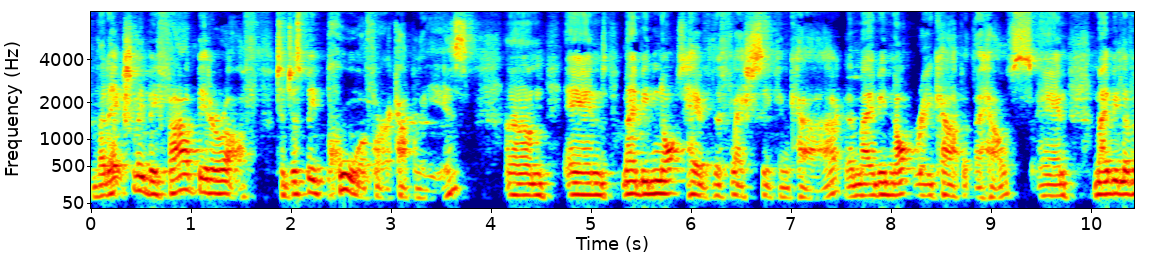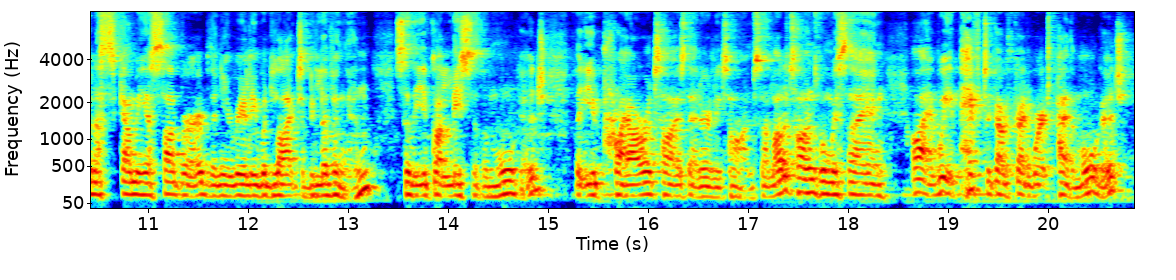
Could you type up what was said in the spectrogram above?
And they'd actually be far better off to just be poor for a couple of years um, and maybe not have the flash second car and maybe not recarpet the house and maybe live in a scummier suburb than you really would like to be living in so that you've got less of a mortgage, but you prioritize that early time. So a lot of times when we're saying, oh, we have to go, go to work to pay the mortgage,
